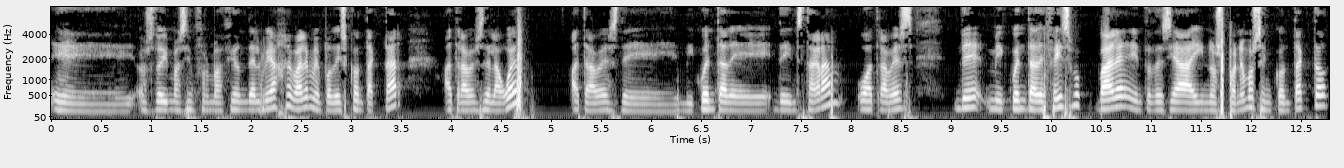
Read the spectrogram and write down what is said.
eh, os doy más información del viaje, ¿vale? Me podéis contactar a través de la web, a través de mi cuenta de, de Instagram o a través de mi cuenta de Facebook, ¿vale? Entonces ya ahí nos ponemos en contacto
